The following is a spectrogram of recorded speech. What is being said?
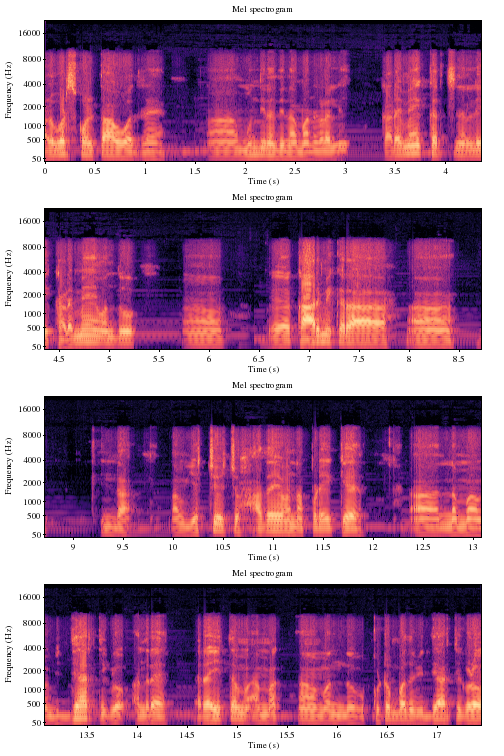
ಅಳವಡಿಸ್ಕೊಳ್ತಾ ಹೋದರೆ ಮುಂದಿನ ದಿನಮಾನಗಳಲ್ಲಿ ಕಡಿಮೆ ಖರ್ಚಿನಲ್ಲಿ, ಕಡಿಮೆ ಒಂದು ಕಾರ್ಮಿಕರ ಇಂದ ನಾವು ಹೆಚ್ಚು ಹೆಚ್ಚು ಆದಾಯವನ್ನು ಪಡೆಯೋಕ್ಕೆ ನಮ್ಮ ವಿದ್ಯಾರ್ಥಿಗಳು ಅಂದರೆ ರೈತ ಒಂದು ಕುಟುಂಬದ ವಿದ್ಯಾರ್ಥಿಗಳು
